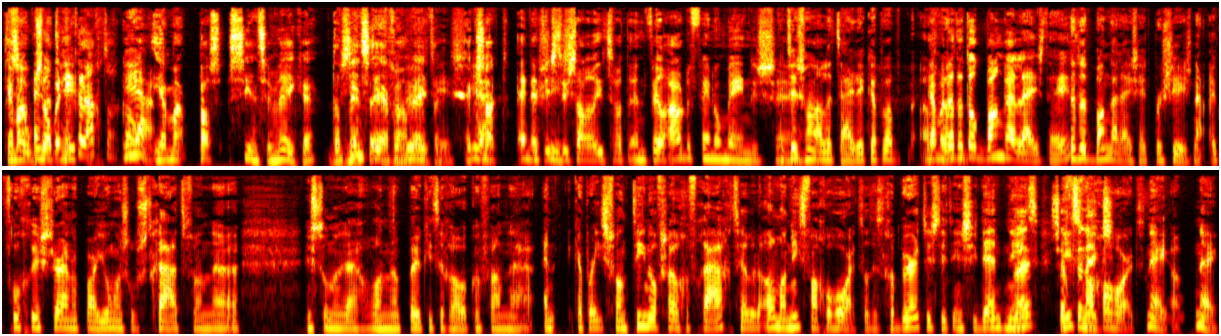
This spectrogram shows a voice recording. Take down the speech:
ja maar, zo, zo ben ik erachter gekomen. Ja. ja, maar pas sinds een week, hè? Dat sinds mensen ervan weten. Is. Exact. Ja. En het is dus al iets wat een veel ouder fenomeen. Dus, het is van alle tijden. Ik heb op, ja, maar dat het ook Banga-lijst heet? Dat het Banga-lijst heet, precies. Nou, ik vroeg gisteren aan een paar jongens op straat van... Uh, die stonden daar gewoon een peukje te roken. Van, uh, en ik heb er iets van tien of zo gevraagd. Ze hebben er allemaal niet van gehoord. Dat het gebeurd is, dit incident niet. Nee, niet van niks. gehoord. Nee, oh, nee.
